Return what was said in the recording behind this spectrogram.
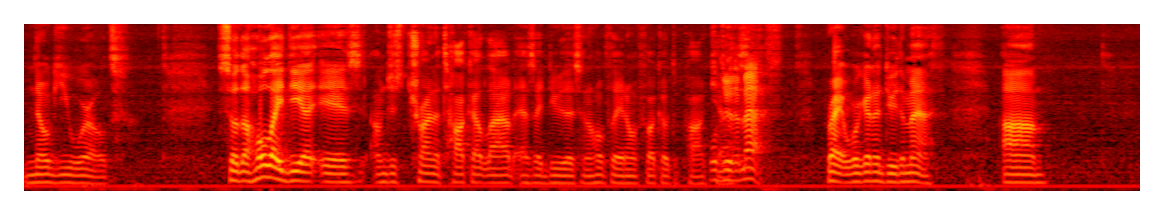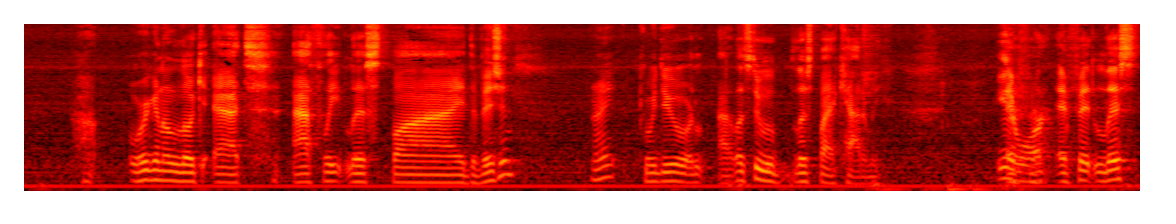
Nogi World. So the whole idea is I'm just trying to talk out loud as I do this, and hopefully I don't fuck up the podcast. We'll do the math. Right, we're gonna do the math. Um, we're gonna look at athlete list by division, right? Can we do? Uh, let's do list by academy. Either if, or. If it lists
